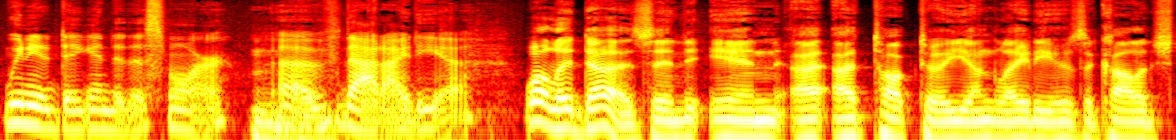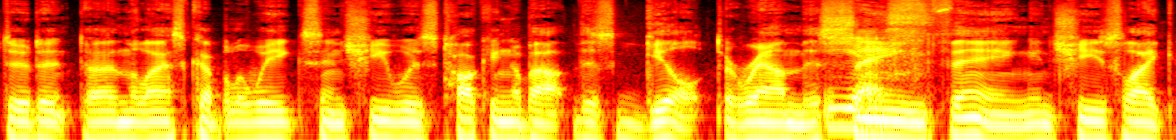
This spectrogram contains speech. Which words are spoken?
we need to dig into this more of that idea. Well, it does, and and I, I talked to a young lady who's a college student uh, in the last couple of weeks, and she was talking about this guilt around this Yes. same thing, and she's like.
